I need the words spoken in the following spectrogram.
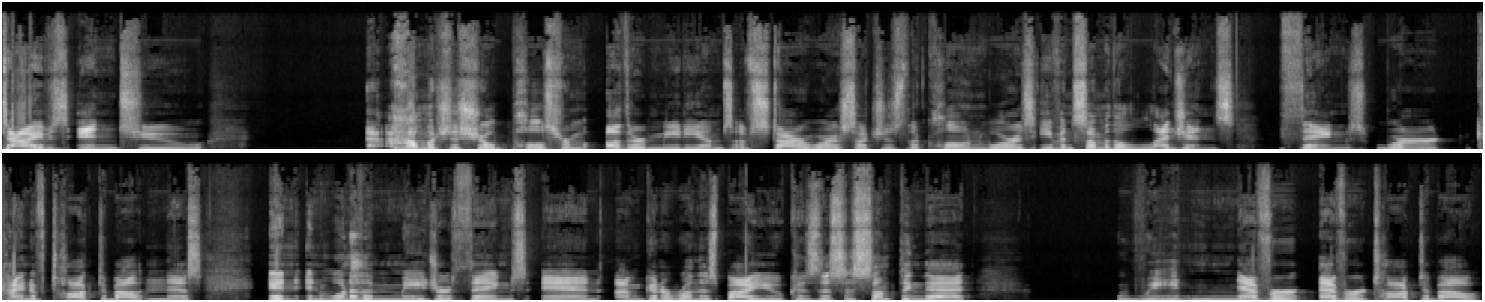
dives into how much this show pulls from other mediums of Star Wars, such as the Clone Wars, even some of the Legends things were kind of talked about in this. And and one of the major things, and I'm gonna run this by you because this is something that we never ever talked about.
